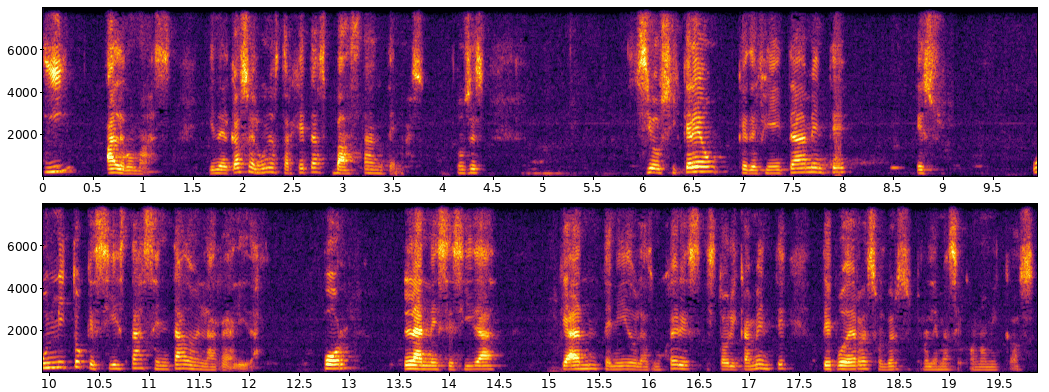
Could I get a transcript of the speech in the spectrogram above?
y algo más. Y en el caso de algunas tarjetas, bastante más. Entonces, yo sí creo que definitivamente es un mito que sí está sentado en la realidad por la necesidad que han tenido las mujeres históricamente de poder resolver sus problemas económicos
